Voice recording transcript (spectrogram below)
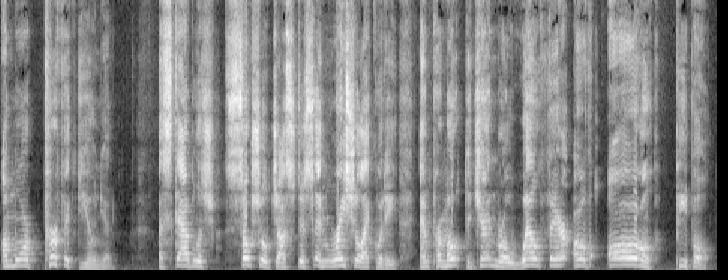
a more perfect union, establish social justice and racial equity, and promote the general welfare of all people.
